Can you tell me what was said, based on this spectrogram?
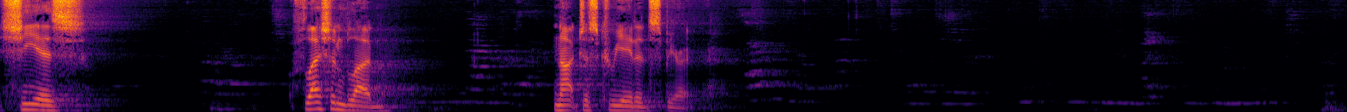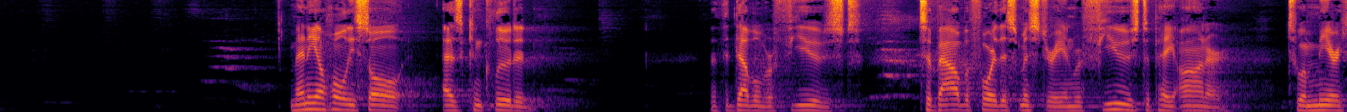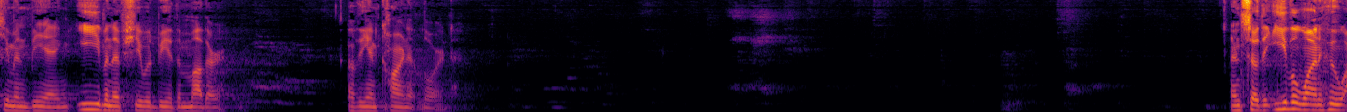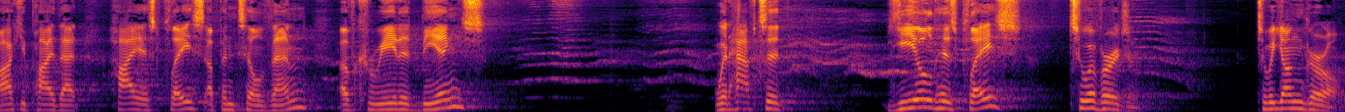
she is flesh and blood, not just created spirit. Many a holy soul has concluded that the devil refused to bow before this mystery and refused to pay honor to a mere human being, even if she would be the mother of the incarnate Lord. And so the evil one who occupied that highest place up until then of created beings would have to yield his place to a virgin, to a young girl.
